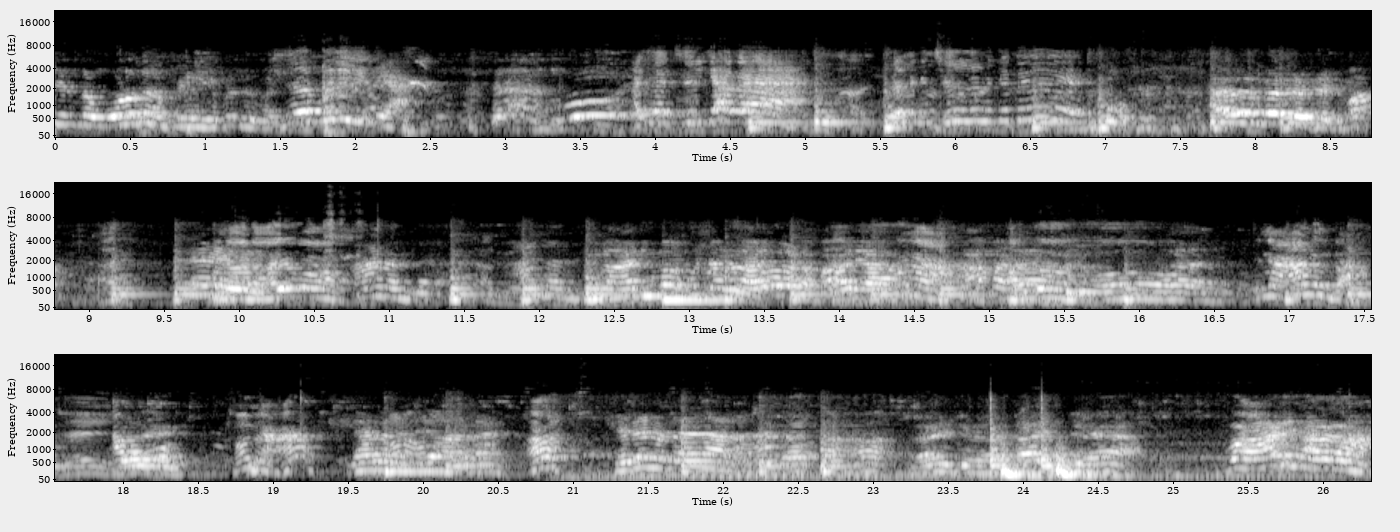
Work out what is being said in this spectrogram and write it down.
இந்த உலகம் எப்படி எப்படி ஐயா சிரிக்காத ஆடி நடக்கலாம்.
